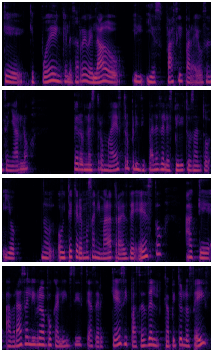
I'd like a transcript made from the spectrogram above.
que, que pueden, que les ha revelado y, y, es fácil para ellos enseñarlo, pero nuestro maestro principal es el Espíritu Santo y yo, no, hoy te queremos animar a través de esto a que abras el libro de Apocalipsis, te acerques y pases del capítulo 6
